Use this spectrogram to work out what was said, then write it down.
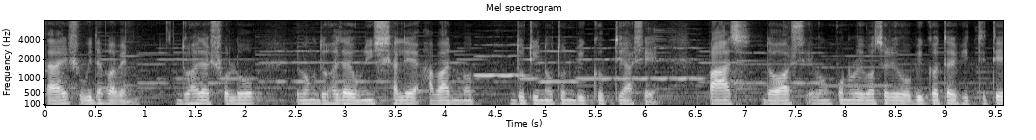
তারাই সুবিধা পাবেন। দু এবং দু হাজার উনিশ সালে আবার দুটি নতুন বিজ্ঞপ্তি আসে। পাঁচ, দশ এবং পনেরো বছরের অভিজ্ঞতার ভিত্তিতে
